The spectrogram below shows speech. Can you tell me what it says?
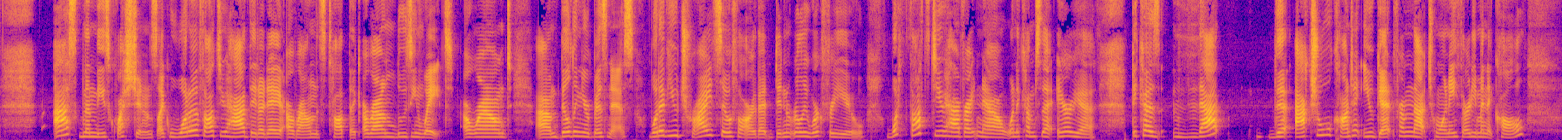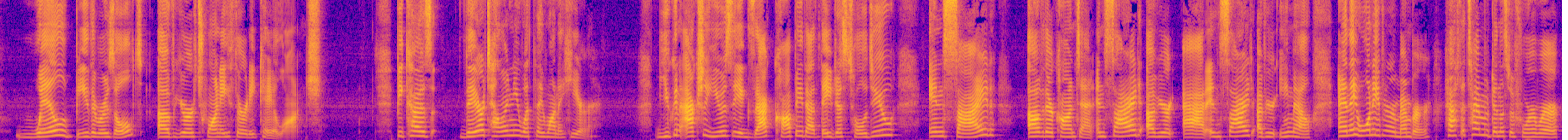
Ask them these questions like, what are the thoughts you have day to day around this topic, around losing weight, around um, building your business? What have you tried so far that didn't really work for you? What thoughts do you have right now when it comes to that area? Because that, the actual content you get from that 20, 30 minute call will be the result of your 20, 30K launch because they are telling you what they want to hear. You can actually use the exact copy that they just told you inside of their content, inside of your ad, inside of your email, and they won't even remember. Half the time I've done this before where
